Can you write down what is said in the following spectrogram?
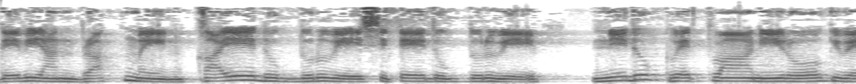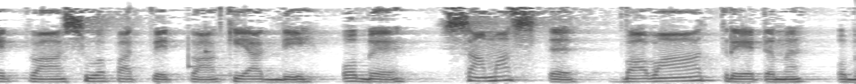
දෙවියන් බ්‍රහ්මයින් කයේ දුක් දුරුවේ සිතේ දුක් දුරුවේ නිදුක් වෙත්වා නීරෝගි වෙත්වා සුවපත් වෙත්වා කියද්දී ඔබ සමස්ත බවාත්‍රයටම ඔබ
